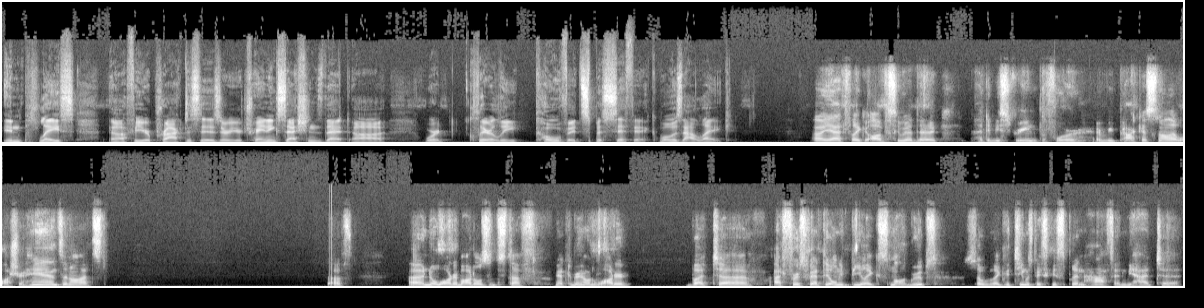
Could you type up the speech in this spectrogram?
in place uh, for your practices or your training sessions that uh, were clearly COVID specific? What was that like? Oh yeah, it's like obviously we had to had to be screened before every practice and all that, wash your hands and all that stuff. Uh, no water bottles and stuff. We had to bring our own water. But uh, at first we had to only be like small groups. So like the team was basically split in half, and we had to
